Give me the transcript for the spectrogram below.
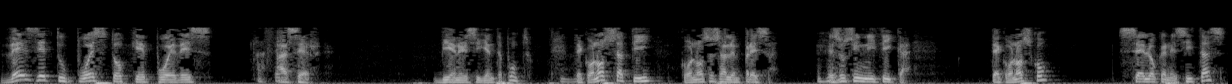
desde tu puesto, ¿qué puedes Hacer. hacer? Viene el siguiente punto. Te conoces a ti, conoces a la empresa. Eso significa, te conozco, sé lo que necesitas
